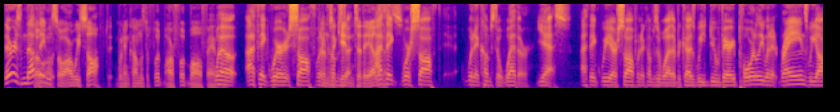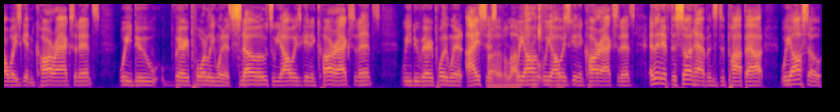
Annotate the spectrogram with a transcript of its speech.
there is nothing so are we soft when it comes to football? Our football fans. Well, I think we're soft when it comes getting to the elements. I think we're soft when it comes to weather. Yes, I think we are soft when it comes to weather because we do very poorly when it rains. We always get in car accidents. We do very poorly when it snows. We always get in car accidents. We do very poorly. When it ices, I have a lot of we all we always get in car accidents. And then if the sun happens to pop out, we also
